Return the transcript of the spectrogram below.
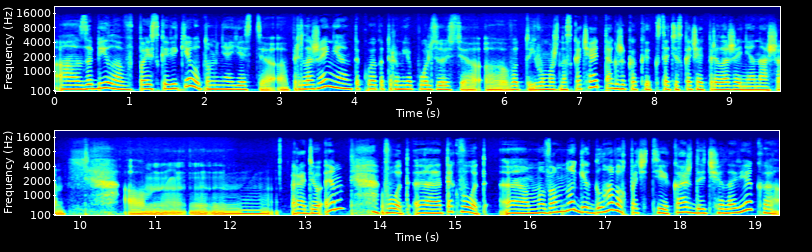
а, забила в поисковике, вот у меня есть а, приложение такое, которым я пользуюсь, а, вот его можно скачать, так же, как и, кстати, скачать приложение наше Радио М. Вот. Э, так вот, э, во многих главах почти каждый человек, э,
